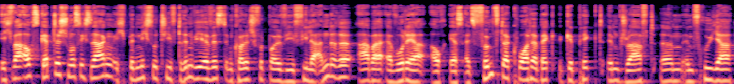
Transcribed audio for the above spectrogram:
Ich war auch skeptisch, muss ich sagen. Ich bin nicht so tief drin, wie ihr wisst, im College Football wie viele andere, aber er wurde ja auch erst als fünfter Quarterback gepickt im Draft ähm, im Frühjahr.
